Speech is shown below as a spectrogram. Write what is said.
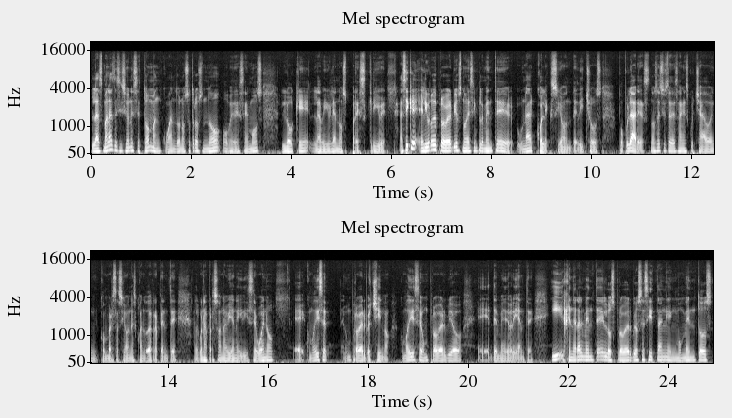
las malas decisiones se toman cuando nosotros no obedecemos lo que la Biblia nos prescribe. Así que el libro de Proverbios no es simplemente una colección de dichos populares. No sé si ustedes han escuchado en conversaciones cuando de repente alguna persona viene y dice, bueno, eh, como dice un proverbio chino, como dice un proverbio eh, de Medio Oriente. Y generalmente los proverbios se citan en momentos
